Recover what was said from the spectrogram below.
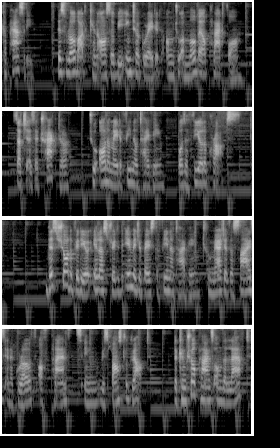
capacity. This robot can also be integrated onto a mobile platform, such as a tractor, to automate phenotyping for the field crops. This short video illustrated image-based phenotyping to measure the size and growth of plants in response to drought. The control plants on the left,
